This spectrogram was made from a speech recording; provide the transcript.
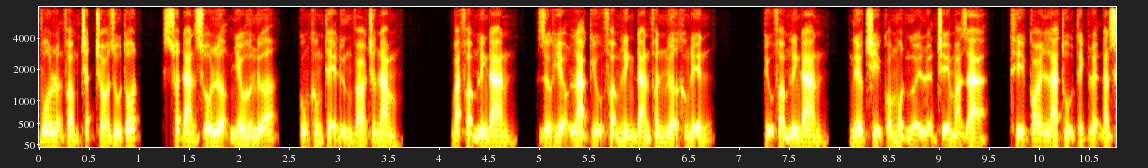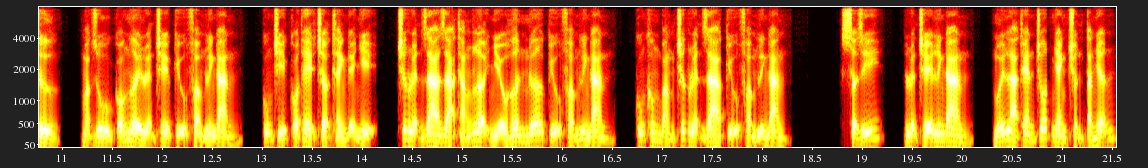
vô luận phẩm chất cho dù tốt, xuất đan số lượng nhiều hơn nữa, cũng không thể đứng vào trước năm. Bát phẩm linh đan, dược hiệu là cựu phẩm linh đan phân nửa không đến. Cựu phẩm linh đan, nếu chỉ có một người luyện chế mà ra, thì coi là thủ tịch luyện đan sư, mặc dù có người luyện chế cựu phẩm linh đan, cũng chỉ có thể trở thành đệ nhị, trước luyện gia giả thắng lợi nhiều hơn nữa cựu phẩm linh đan, cũng không bằng trước luyện gia cựu phẩm linh đan. Sở dĩ, luyện chế linh đan mới là then chốt nhanh chuẩn tàn nhẫn.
